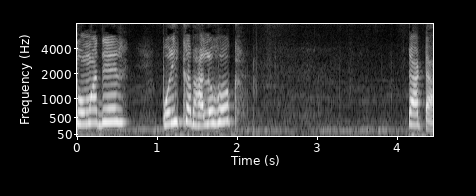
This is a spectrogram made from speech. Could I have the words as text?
তোমাদের পরীক্ষা ভালো হোক। টাটা।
